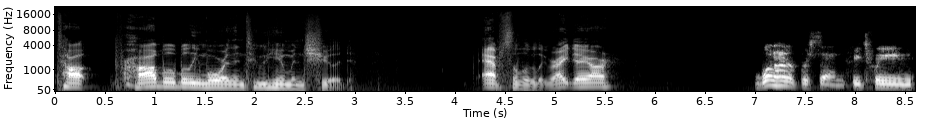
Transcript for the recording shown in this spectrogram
talk probably more than two humans should. Absolutely, right, Jr. 100% between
